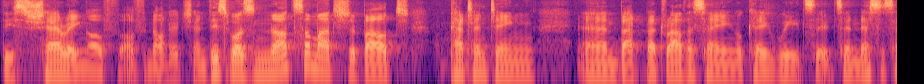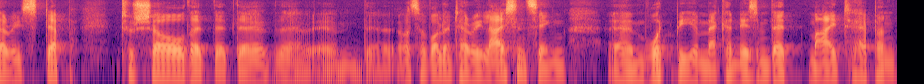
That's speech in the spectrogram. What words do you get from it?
this sharing of, of knowledge. And this was not so much about patenting, um, but, but rather saying, okay, we, it's, it's a necessary step to show that, that the, the, um, the also voluntary licensing um, would be a mechanism that might happen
